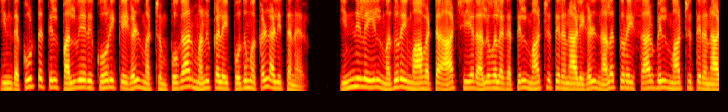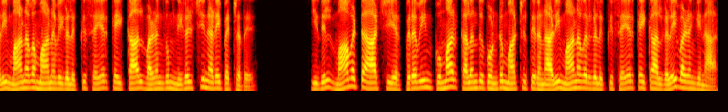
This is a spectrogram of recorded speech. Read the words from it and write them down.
இந்த கூட்டத்தில் பல்வேறு கோரிக்கைகள் மற்றும் புகார் மனுக்களை பொதுமக்கள் அளித்தனர். இந்நிலையில் மதுரை மாவட்ட ஆட்சியர் அலுவலகத்தில் மாற்றுத்திறனாளிகள் நலத்துறை சார்பில் மாற்றுத்திறனாளி மாணவ மாணவிகளுக்கு செயற்கை கால் வழங்கும் நிகழ்ச்சி நடைபெற்றது. இதில் மாவட்ட ஆட்சியர் பிரவீன் குமார் கலந்து கொண்டு மாற்றுத்திறனாளி மாணவர்களுக்கு செயற்கை கால்களை வழங்கினார்.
